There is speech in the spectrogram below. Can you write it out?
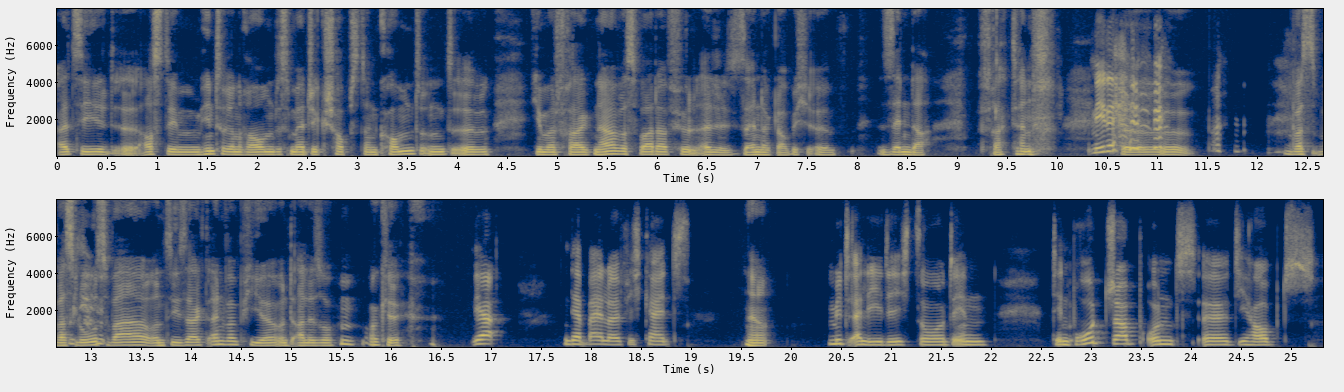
als sie äh, aus dem hinteren Raum des Magic Shops dann kommt und äh, jemand fragt, na, was war da für, also Sender, glaube ich, äh, Sender, fragt dann, Nee, äh, was, was los war und sie sagt, ein Vampir und alle so, hm, okay. ja, in der Beiläufigkeit Ja, mit erledigt, so den, den Brotjob und äh, die Haupt,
